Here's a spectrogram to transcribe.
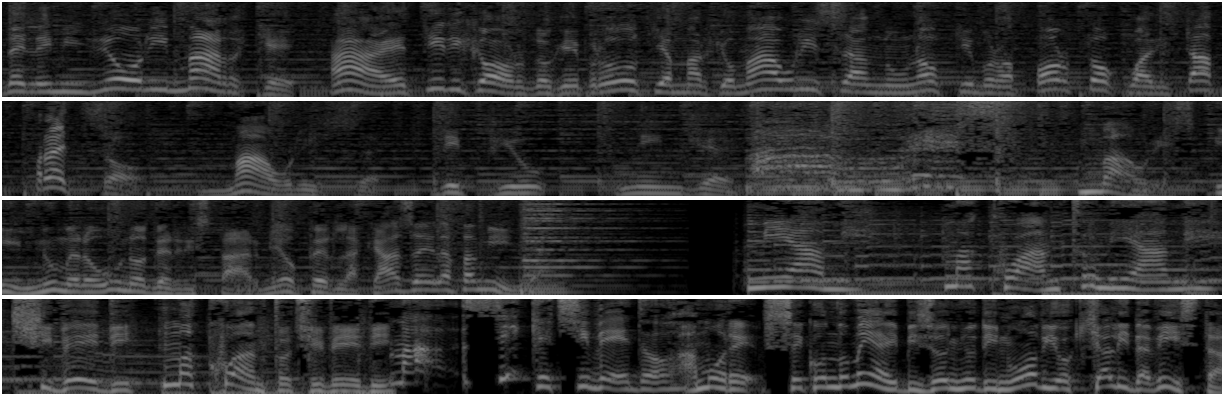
delle migliori marche. Ah, e ti ricordo che i prodotti a marchio Mauris hanno un ottimo rapporto qualità-prezzo. Mauris, di più ninja. Mauris, il numero uno del risparmio per la casa e la famiglia. Mi ami? Ma quanto mi ami? Ci vedi? Ma quanto ci vedi? Ma che ci vedo. Amore, secondo me hai bisogno di nuovi occhiali da vista.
